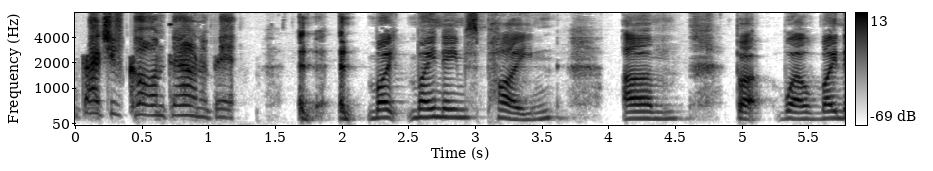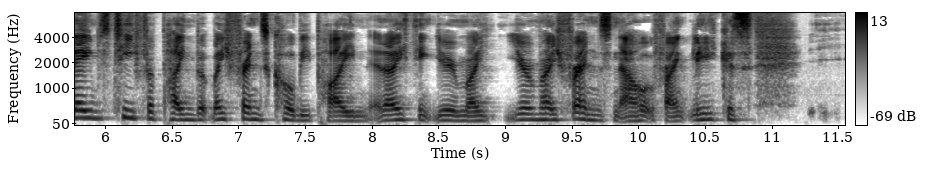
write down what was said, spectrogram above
I'm glad you've calmed down a bit. And, and my my name's Pine. Um, but well, my name's Tifa Pine, but my friends call me Pine, and I think you're my you're my friends now, frankly, because it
